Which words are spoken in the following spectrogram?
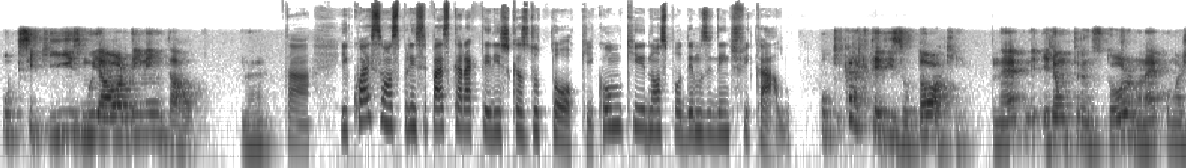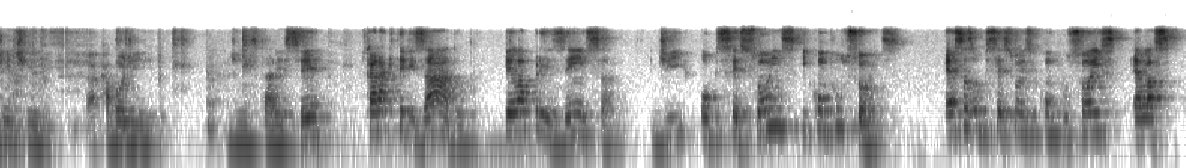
o psiquismo e a ordem mental. Né? Tá. E quais são as principais características do toque? Como que nós podemos identificá-lo? O que caracteriza o toque né, ele é um transtorno, né, como a gente acabou de, de esclarecer, caracterizado pela presença de obsessões e compulsões. Essas obsessões e compulsões, elas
